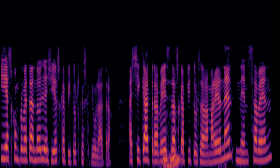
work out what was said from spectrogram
i es comprometen a no llegir els capítols que escriu l'altre. Així que a través dels Mhm. capítols de la mare i el nen anem sabent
